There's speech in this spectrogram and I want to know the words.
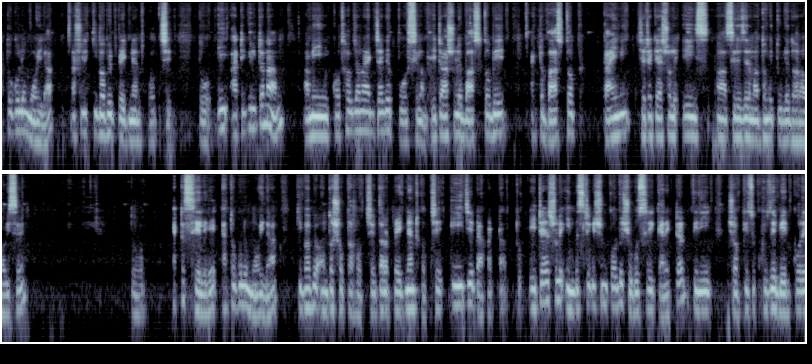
এতগুলো মহিলা আসলে কীভাবে প্রেগন্যান্ট হচ্ছে। তো এই আর্টিকেলটা না আমি কোথাও যেন এক জায়গায় পড়ছিলাম। এটা আসলে বাস্তবে একটা বাস্তব কাহিনী যেটাকে আসলে এই সিরিজের মাধ্যমে তুলে ধরা হইছে। একটা ছেলে এতগুলো মহিলা কীভাবে অন্তঃসত্ত্বা হচ্ছে, তারা প্রেগন্যান্ট হচ্ছে, এই যে ব্যাপারটা, তো এটা আসলে ইনভেস্টিগেশন করবে শুভশ্রী ক্যারেক্টার। তিনি সবকিছু খুঁজে বের করে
